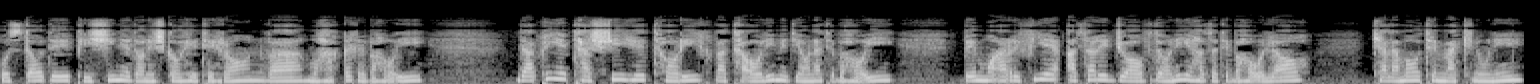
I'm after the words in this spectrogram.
استاد پیشین دانشگاه تهران و محقق بهایی در پی تشریح تاریخ و تعالیم دیانت بهایی به معرفی اثر جاودانه حضرت بهاءالله کلمات مکنونه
